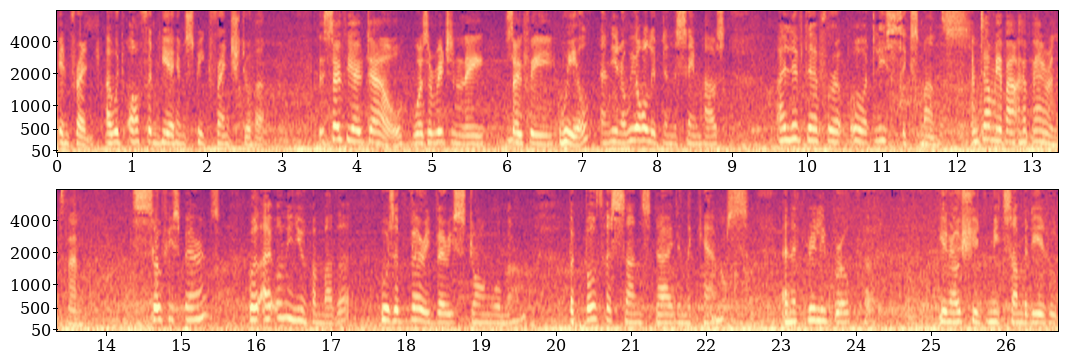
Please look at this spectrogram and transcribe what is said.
in French. I would often hear him speak French to her. Sophie Odell was originally Sophie. Wheel, and you know, we all lived in the same house. I lived there for oh, at least six months. And tell me about her parents then. Sophie's parents? Well, I only knew her mother, who was a very, very strong woman, but both her sons died in the camps, and it really broke her. You know, she'd meet somebody who'd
